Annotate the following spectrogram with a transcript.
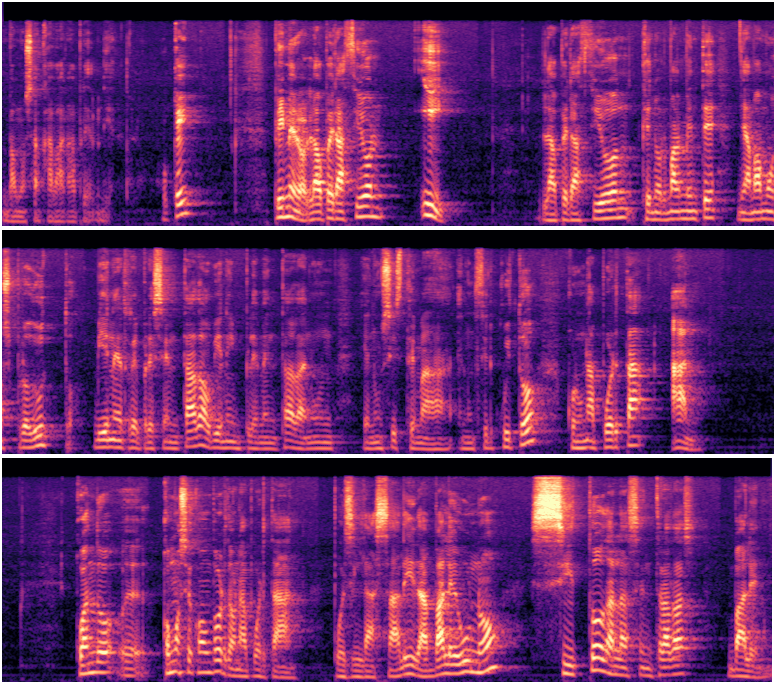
vamos a acabar aprendiéndolo. ¿ok? Primero, la operación I, la operación que normalmente llamamos producto, viene representada o viene implementada en un, en un sistema, en un circuito con una puerta AND. Cuando, eh, ¿Cómo se comporta una puerta AND? Pues la salida vale 1 si todas las entradas valen 1.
